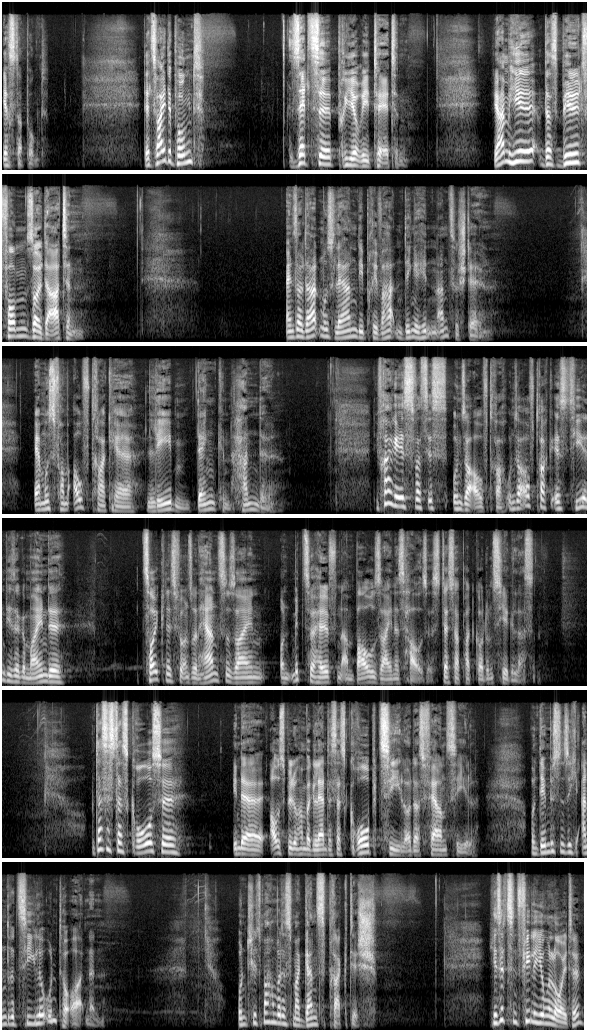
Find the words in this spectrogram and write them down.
Erster Punkt. Der zweite Punkt, setze Prioritäten. Wir haben hier das Bild vom Soldaten. Ein Soldat muss lernen, die privaten Dinge hinten anzustellen. Er muss vom Auftrag her leben, denken, handeln. Die Frage ist, was ist unser Auftrag? Unser Auftrag ist, hier in dieser Gemeinde Zeugnis für unseren Herrn zu sein und mitzuhelfen am Bau seines Hauses. Deshalb hat Gott uns hier gelassen. Und das ist das große, in der Ausbildung haben wir gelernt, das ist das Grobziel oder das Fernziel. Und dem müssen sich andere Ziele unterordnen. Und jetzt machen wir das mal ganz praktisch. Hier sitzen viele junge Leute.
